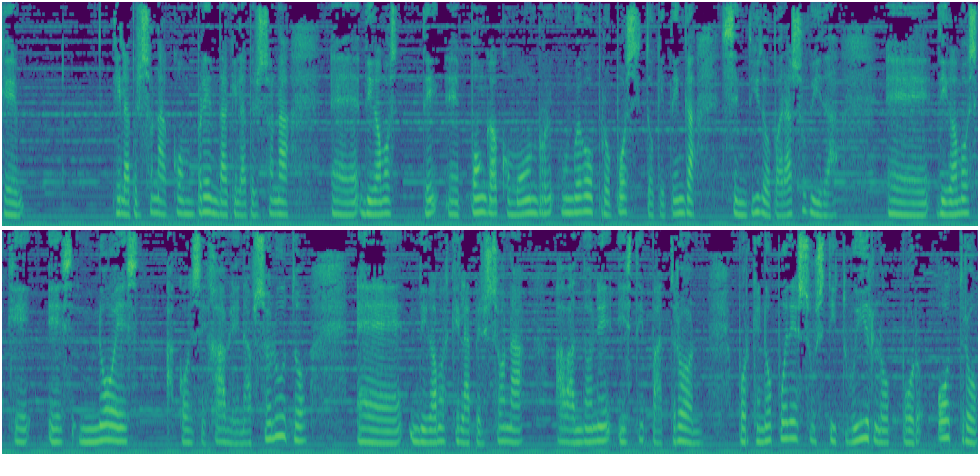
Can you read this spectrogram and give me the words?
que, que la persona comprenda, que la persona eh, digamos te, eh, ponga como un, un, nuevo propósito que tenga sentido para su vida, digamos que es, no es aconsejable en absoluto eh, digamos que la persona abandone este patrón porque no puede sustituirlo por otro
